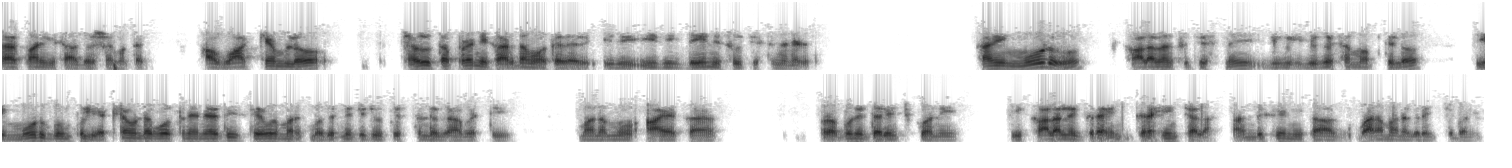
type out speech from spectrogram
సర్పానికి సాదృశ్యం ఉంటుంది. ఆ వాక్యంలో చదువు తప్పుడే నీకు అర్థమవుతుంది అది. ఇది ఇది దేన్ని సూచిస్తుంది అనేది. కానీ మూడు కాలాలను సూచిస్తున్నాయి. యుగ సమాప్తిలో ఈ మూడు గుంపులు ఎట్లా ఉండబోతున్నాయి అనేది దేవుడు మనకు మొదటి నుంచి చూపిస్తుంది కాబట్టి మనము ఆ యొక్క ప్రభుని ధరించుకొని ఈ కాలాన్ని గ్రహించాల? అందుకే నీకు ఆ వరం అనుగ్రహించబడింది.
